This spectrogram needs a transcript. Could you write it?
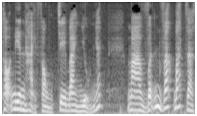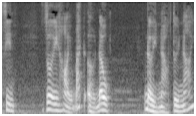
Thọ điên Hải Phòng chê bai nhiều nhất mà vẫn vác bát ra xin, rồi hỏi bát ở đâu Đời nào tôi nói,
